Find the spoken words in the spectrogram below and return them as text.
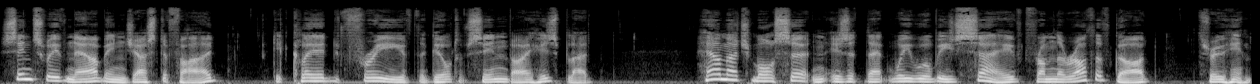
since we've now been justified, declared free of the guilt of sin by his blood, how much more certain is it that we will be saved from the wrath of God through him?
